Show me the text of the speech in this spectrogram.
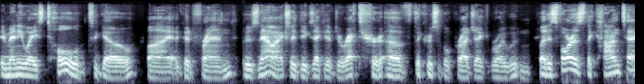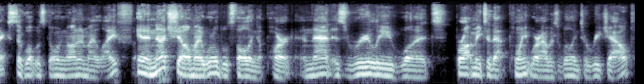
in many ways told to go by a good friend who's now actually the executive director of the Crucible Project, Roy Wooten. But as far as the context of what was going on in my life, in a nutshell, my world was falling apart. And that is really what brought me to that point where I was willing to reach out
